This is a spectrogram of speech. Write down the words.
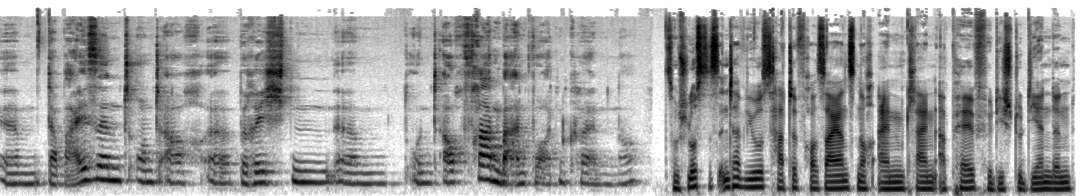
ähm, dabei sind und auch berichten, ähm, und auch Fragen beantworten können. Ne? Zum Schluss des Interviews hatte Frau Sayans noch einen kleinen Appell für die Studierenden,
